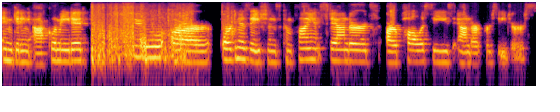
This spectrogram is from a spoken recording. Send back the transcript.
in getting acclimated to our organization's compliance standards, our policies, and our procedures.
